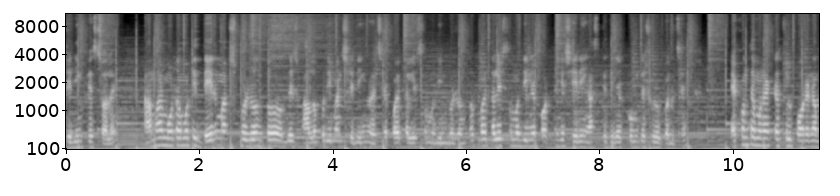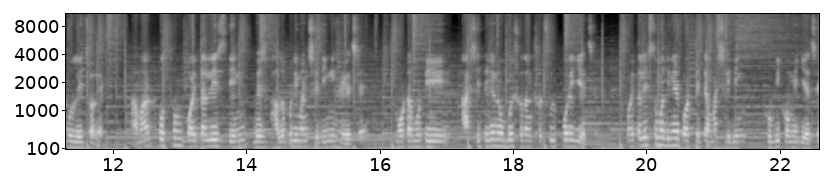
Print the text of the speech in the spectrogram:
শেডিং ফেজ চলে। আমার মোটামুটি দেড় মাস পর্যন্ত বেশ ভালো পরিমাণ শেডিং হয়েছে, পঁয়তাল্লিশতম দিন পর্যন্ত। পঁয়তাল্লিশতম দিনের পর থেকে শেডিং আস্তে ধীরে কমতে শুরু করেছে। এখন তেমন একটা চুল পড়ে না বললেই চলে। আমার প্রথম পঁয়তাল্লিশ দিন বেশ ভালো পরিমাণ শেডিংই হয়েছে। মোটামুটি আশি থেকে নব্বই শতাংশ চুল পড়ে গিয়েছে। পঁয়তাল্লিশতম দিনের পর থেকে আমার শেডিং খুবই কমে গিয়েছে।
